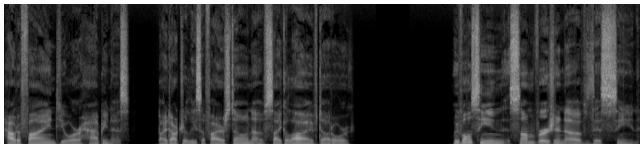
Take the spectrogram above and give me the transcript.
How to Find Your Happiness by Dr. Lisa Firestone of psychalive.org. We've all seen some version of this scene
